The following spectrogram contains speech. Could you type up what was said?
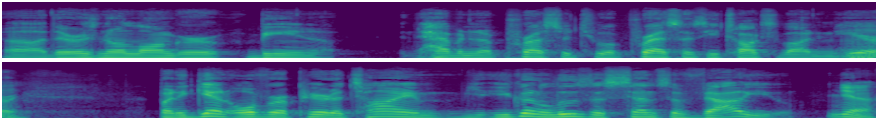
Uh, there is no longer being having an oppressor to oppress, as he talks about in here. Mhm. But again, over a period of time, you're going to lose a sense of value Yeah,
